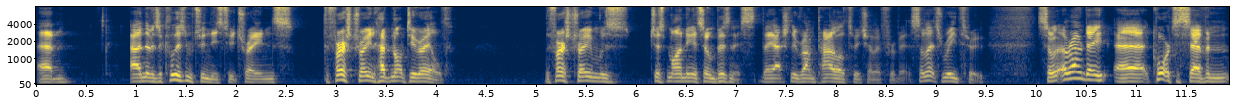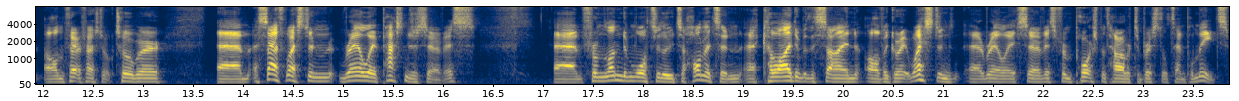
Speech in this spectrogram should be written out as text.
um, and there was a collision between these two trains. The first train had not derailed. The first train was just minding its own business. They actually ran parallel to each other for a bit. So let's read through. So around eight, uh, quarter to seven on 31st of October, um, a Southwestern Railway passenger service um, from London Waterloo to Honiton uh, collided with the sign of a Great Western uh, Railway service from Portsmouth Harbour to Bristol Temple Meads.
